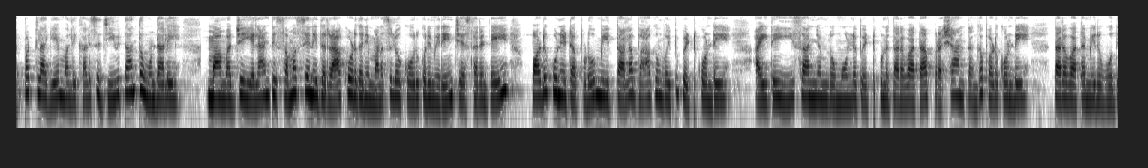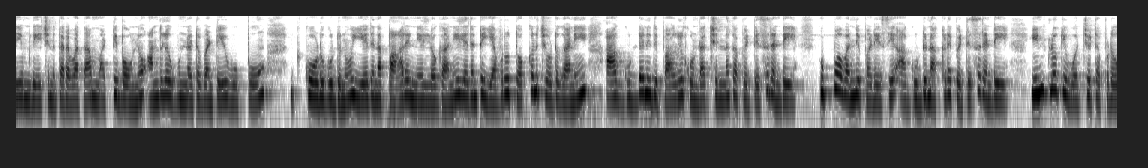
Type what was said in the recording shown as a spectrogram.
ఎప్పట్లాగే మళ్ళీ కలిసి జీవితాంతం ఉండాలి. మా మధ్య ఎలాంటి సమస్య అనేది రాకూడదని మనసులో కోరుకొని మీరేం చేస్తారంటే పడుకునేటప్పుడు మీ తల భాగం వైపు పెట్టుకోండి. అయితే ఈశాన్యంలో మూల పెట్టుకున్న తర్వాత ప్రశాంతంగా పడుకోండి. తర్వాత మీరు ఉదయం లేచిన తర్వాత మట్టి బౌల్ను అందులో ఉన్నటువంటి ఉప్పు కోడిగుడ్డును ఏదైనా పారే నీళ్ళలో కానీ లేదంటే ఎవరు తొక్కని చోటు కానీ ఆ గుడ్డనిది అనేది పగలకుండా చిన్నగా పెట్టేసి రండి. ఉప్పు అవన్నీ పడేసి ఆ గుడ్డును అక్కడే పెట్టేసి రండి. ఇంట్లోకి వచ్చేటప్పుడు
